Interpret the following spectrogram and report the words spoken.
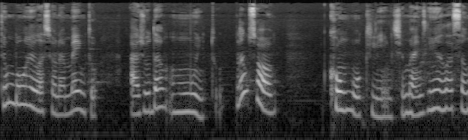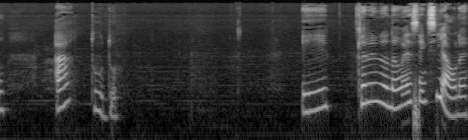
ter um bom relacionamento ajuda muito, não só com o cliente, mas em relação a tudo. E querendo ou não é essencial, né?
